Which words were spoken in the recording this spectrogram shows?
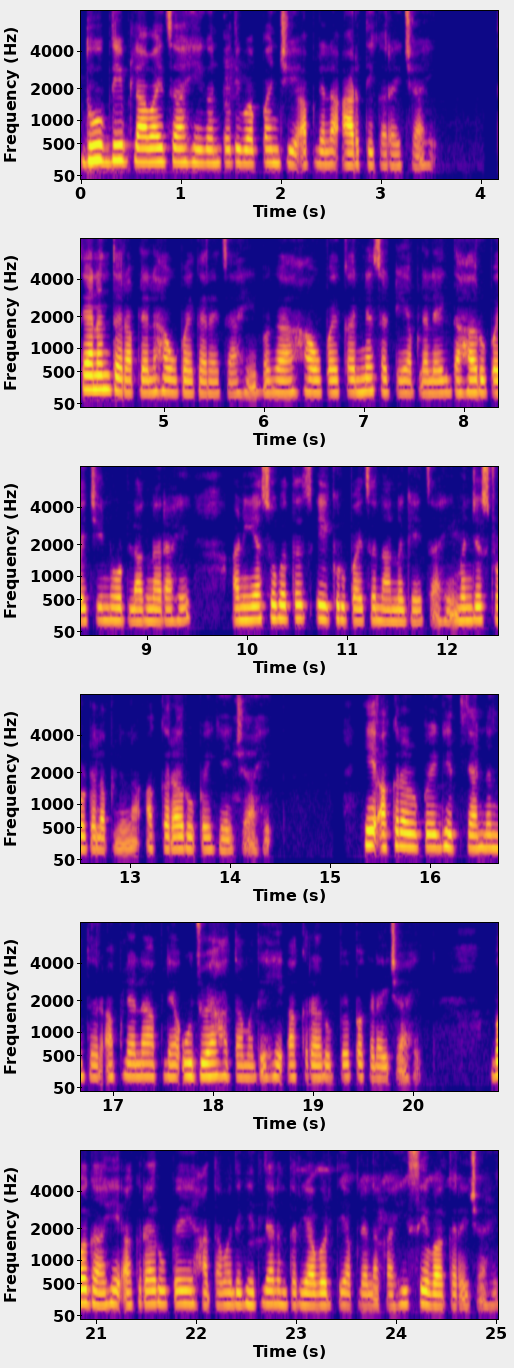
धूप दीप लावायचा आहे. गणपती बाप्पांची आपल्याला आरती करायची आहे. त्यानंतर आपल्याला हा उपाय करायचा आहे. बघा हा उपाय करण्यासाठी आपल्याला एक दहा रुपयाची नोट लागणार आहे आणि यासोबतच एक रुपयाचं नाणं घ्यायचं आहे. म्हणजेच टोटल आपल्याला अकरा रुपये घ्यायचे आहेत. हे अकरा रुपये घेतल्यानंतर आपल्याला आपल्या उजव्या हातामध्ये हे अकरा रुपये पकडायचे आहेत. बघा हे अकरा रुपये हातामध्ये घेतल्यानंतर यावरती आपल्याला काही सेवा करायच्या आहेत.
